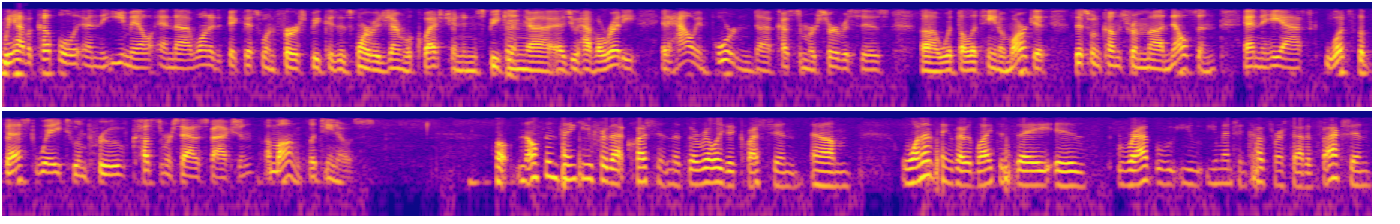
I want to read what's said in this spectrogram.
we have a couple in the email, and I wanted to pick this one first because it's more of a general question. And speaking uh, as you have already, and how important uh, customer service is uh, with the Latino market. This one comes from uh, Nelson, and he asks, "What's the best way to improve customer satisfaction among Latinos?" Well, Nelson, thank you for that question. That's a really good question. Um, one of the things I would like to say is you you mentioned customer satisfaction,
